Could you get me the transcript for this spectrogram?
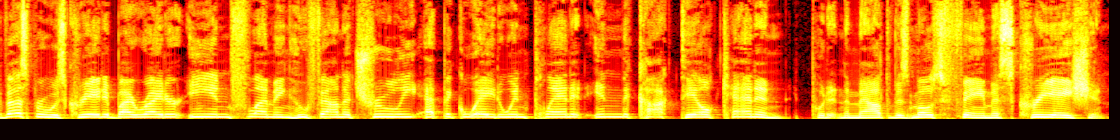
The Vesper was created by writer Ian Fleming, who found a truly epic way to implant it in the cocktail canon. Put it in the mouth of his most famous creation.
